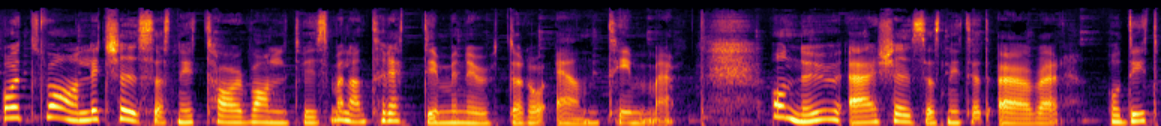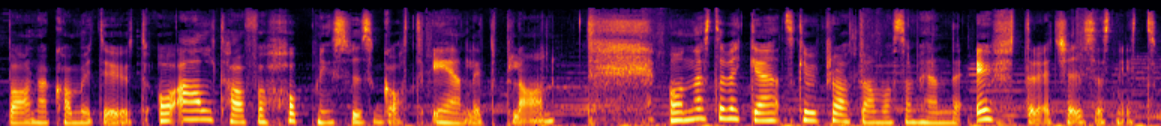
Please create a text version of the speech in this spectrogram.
Och ett vanligt kejsarsnitt tar vanligtvis mellan 30 minuter och en timme. Och nu är kejsarsnittet över och ditt barn har kommit ut och allt har förhoppningsvis gått enligt plan. Och nästa vecka ska vi prata om vad som händer efter ett kejsarsnitt.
